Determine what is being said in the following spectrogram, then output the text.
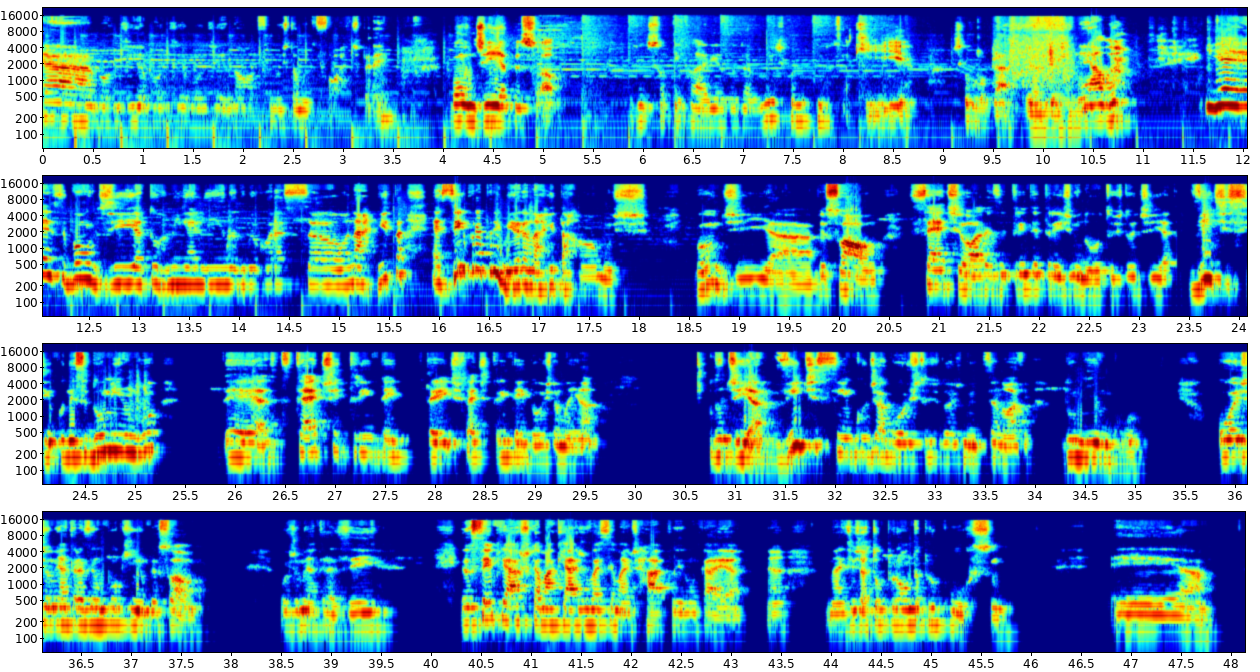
dia! Bom dia, bom dia, bom dia. Nossa, não está muito forte, peraí. Bom dia, pessoal. A gente só tem clareza da luz quando começa aqui. Deixa eu voltar aqui abrir a janela. Yes, bom dia, turminha linda do meu coração. Ana Rita é sempre a primeira, Ana Rita Ramos. Bom dia, pessoal. 7 horas e 33 minutos do dia 25, nesse domingo, é, 7h33, 7h32 da manhã, do dia 25 de agosto de 2019, domingo. Hoje eu me atrasei um pouquinho, pessoal. Hoje eu me atrasei. Eu sempre acho que a maquiagem vai ser mais rápida e nunca é, né? Mas eu já estou pronta para o curso. É,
